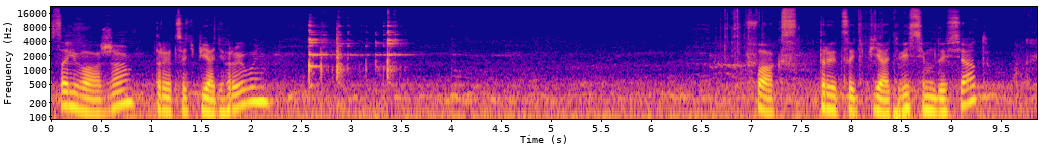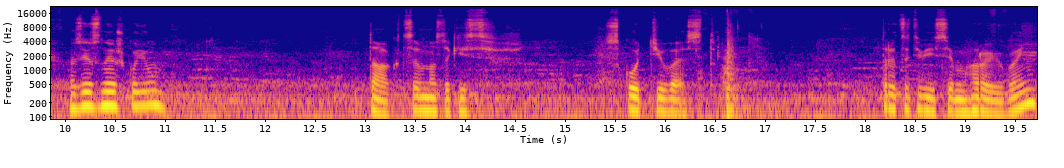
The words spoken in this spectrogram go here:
Сальважа 35 гривень. Факс 35,80 зі знижкою. Так, це в нас якийсь Скотті Вест. 38 гривень.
